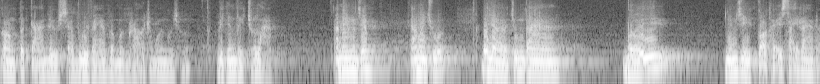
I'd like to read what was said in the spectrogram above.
con tất cả đều sẽ vui vẻ và mừng rỡ trong ơn của Chúa vì những việc Chúa làm. Amen, anh chị em cảm ơn Chúa bây giờ chúng ta, bởi những gì có thể xảy ra đó,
